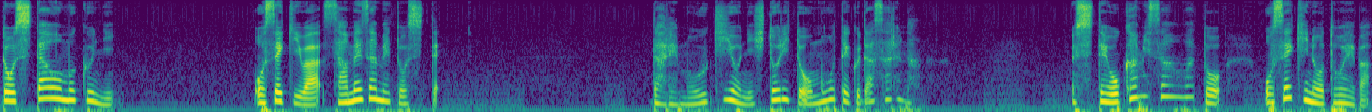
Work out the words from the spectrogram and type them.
と下を向くにお席はさめざめとして誰も浮世に一人と思うてくださるな。しておかみさんはとお席の問えば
